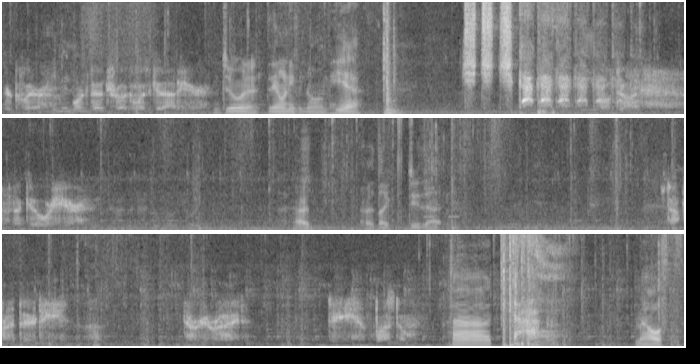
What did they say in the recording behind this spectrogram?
You're clear. Mark that truck and let's get out of here. I'm doing it. They don't even know I'm here. Well done. Now get over here. I would, I would like to do that. Stop right there, D. Target right. D, bust him. Ah, da. Mouth.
